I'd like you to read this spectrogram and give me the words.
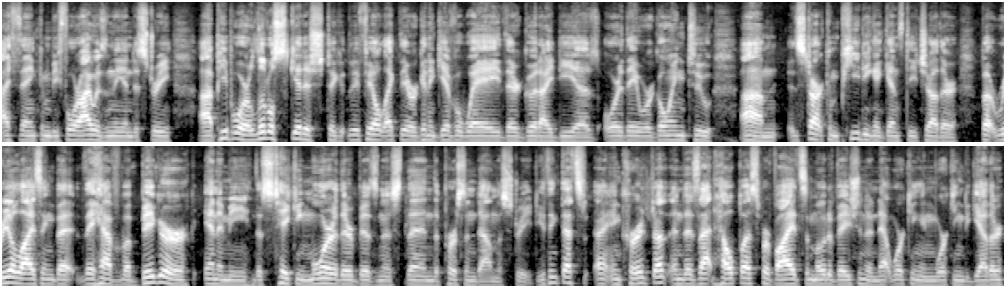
I think, and before I was in the industry, uh, people were a little skittish to they feel like they were going to give away their good ideas or they were going to um, start competing against each other. But realizing that they have a bigger enemy that's taking more of their business than the person down the street. Do you think that's uh, encouraged us? And does that help us provide some motivation and networking and working together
